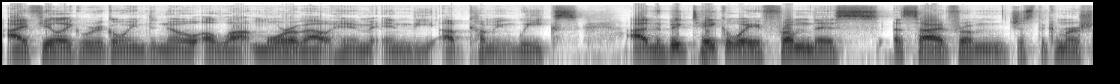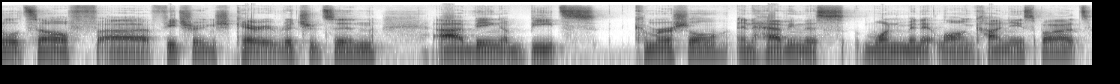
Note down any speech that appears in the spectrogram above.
I feel like we're going to know a lot more about him in the upcoming weeks. Uh, the big takeaway from this, aside from just the commercial itself uh, featuring Sha'Carri Richardson uh, being a Beats commercial and having this one minute long Kanye spot,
